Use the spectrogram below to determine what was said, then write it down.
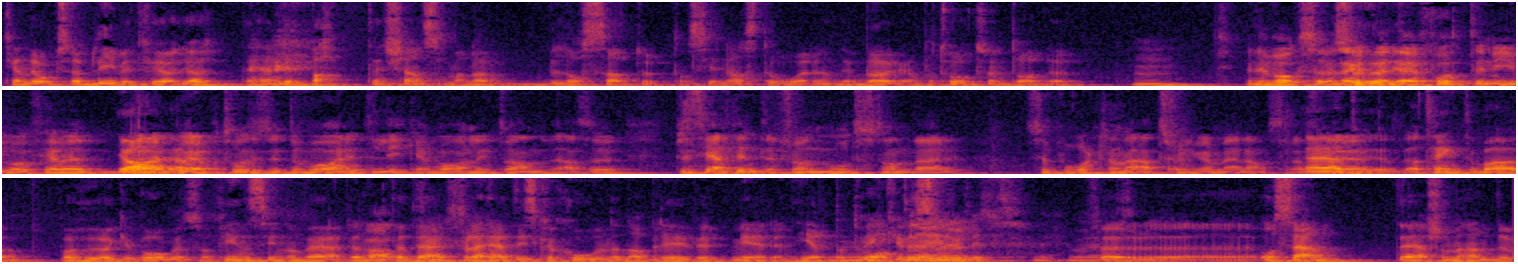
kan det också ha blivit, för jag, jag, den här debatten känns som man har blossat upp de senaste åren, i början på 2000-talet. Mm. Men det var också, Så- det, det. har fått en ny våg, för jag Ja, började på 2000 då var det inte lika vanligt att använda, alltså, speciellt inte från motståndarsupportrarna att sjunga här ramsorna. Nej, Så jag, jag tänkte bara på högervågen som finns inom världen, Ja, att det är därför den här diskussionen har blivit mer än helt automatiskt nu. möjligt. För, eh, och sen det här som hände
